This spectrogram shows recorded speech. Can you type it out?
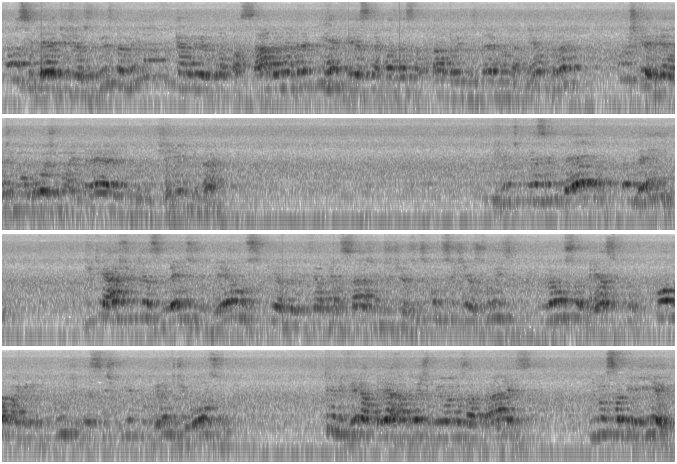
Então essa ideia de Jesus também vai ficar meio ultrapassada, né? Deve rever esse negócio dessa tábua aí dos dez mandamentos, né? Vamos escrever de novo hoje uma ideia, bonitinho, né? E a gente tem essa ideia também de que acha que as Deus, que a, mensagem de Jesus, como se Jesus não soubesse por toda a magnitude desse Espírito grandioso, que ele veio à Terra dois mil anos atrás e não saberia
